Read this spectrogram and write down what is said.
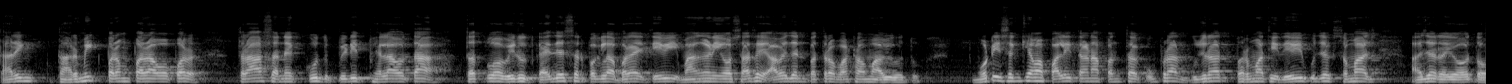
ધાર્મિક પરંપરાઓ પર ત્રાસ અને કુદ પીડિત ફેલાવતા તત્વો વિરુદ્ધ કાયદેસર પગલાં ભરાય તેવી માંગણીઓ સાથે આવેદનપત્ર પાઠવવામાં આવ્યું હતું. મોટી સંખ્યામાં પાલીતાણા પંથક ઉપરાંત ગુજરાતભરમાંથી દેવી પૂજક સમાજ હાજર રહ્યો હતો.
